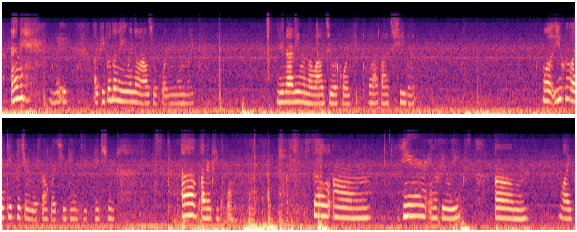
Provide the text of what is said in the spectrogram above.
Anyway like people didn't even know I was recording them. Like you're not even allowed to record people at Latchkey but well, you can like take picture of yourself, but you can't take a picture of other people. So, um, here in a few weeks, um, like,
